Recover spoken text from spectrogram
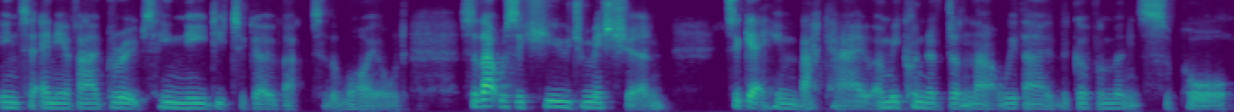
into any of our groups he needed to go back to the wild so that was a huge mission to get him back out and we couldn't have done that without the government's support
